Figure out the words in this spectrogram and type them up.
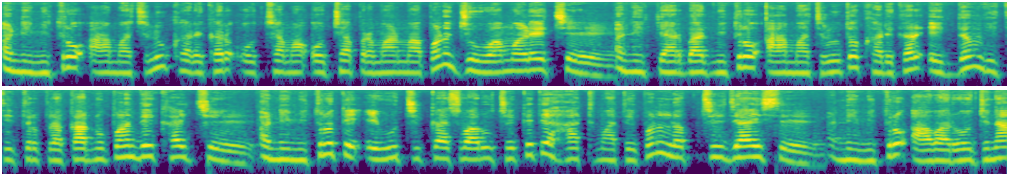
અને મિત્રો, આ માછલું ખરેખર ઓછામાં ઓછા પ્રમાણમાં પણ જોવા મળે છે. અને ત્યારબાદ મિત્રો, આ માછલું તો ખરેખર એકદમ વિચિત્ર પ્રકારનું પણ દેખાય છે. અને મિત્રો, તે એવું ચિકાસ વાળું છે કે તે હાથમાંથી પણ લપસી જાય છે. અને મિત્રો, આવા રોજના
